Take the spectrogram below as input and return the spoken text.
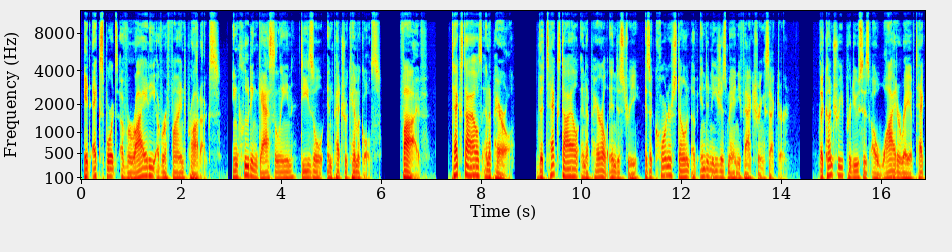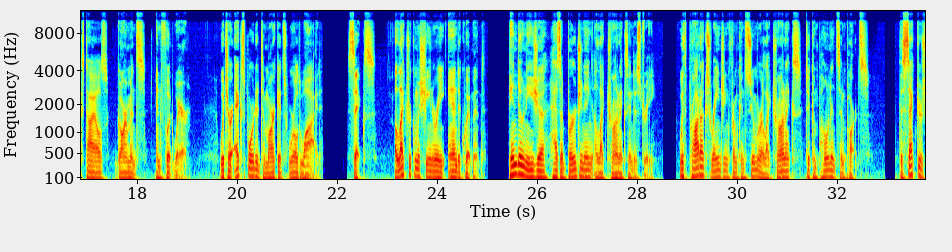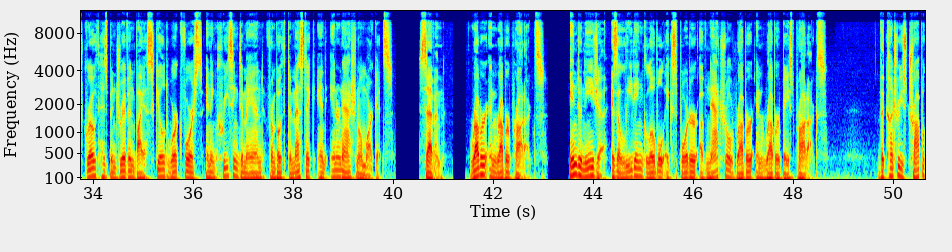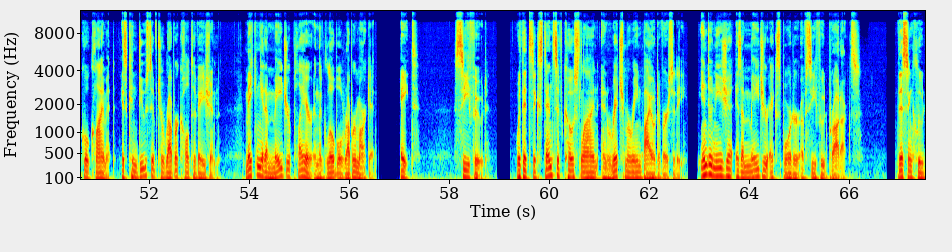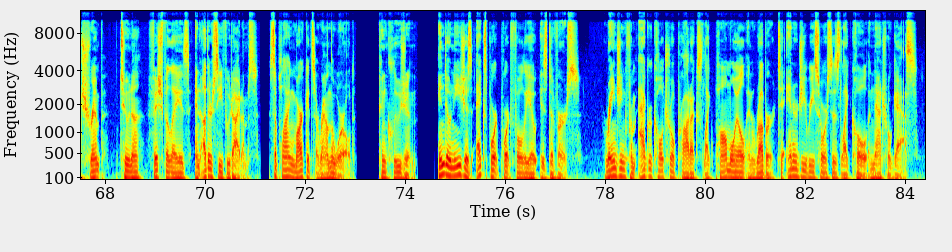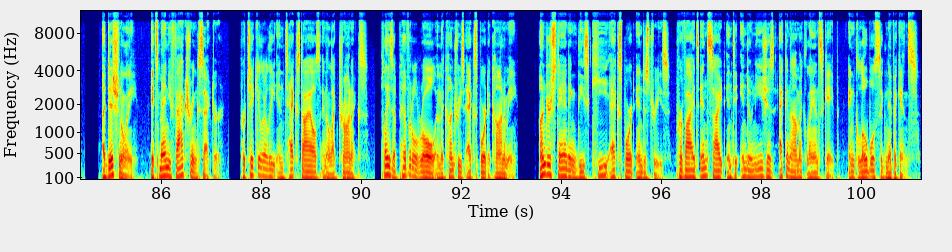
it exports a variety of refined products, including gasoline, diesel, and petrochemicals. 5. Textiles and apparel. The textile and apparel industry is a cornerstone of Indonesia's manufacturing sector. The country produces a wide array of textiles, garments, and footwear, which are exported to markets worldwide. 6. Electrical machinery and equipment. Indonesia has a burgeoning electronics industry, with products ranging from consumer electronics to components and parts. The sector's growth has been driven by a skilled workforce and increasing demand from both domestic and international markets. 7. Rubber and rubber products. Indonesia is a leading global exporter of natural rubber and rubber-based products. The country's tropical climate is conducive to rubber cultivation, making it a major player in the global rubber market. 8. Seafood. With its extensive coastline and rich marine biodiversity, Indonesia is a major exporter of seafood products. This includes shrimp, tuna, fish fillets, and other seafood items, supplying markets around the world. Conclusion Indonesia's export portfolio is diverse, ranging from agricultural products like palm oil and rubber to energy resources like coal and natural gas. Additionally, its manufacturing sector, particularly in textiles and electronics, plays a pivotal role in the country's export economy. Understanding these key export industries provides insight into Indonesia's economic landscape and global significance.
